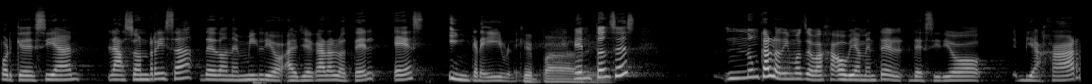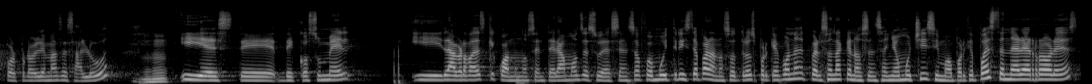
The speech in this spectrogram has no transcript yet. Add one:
Porque decían, la sonrisa de don Emilio al llegar al hotel es increíble. Qué padre. Entonces, nunca lo dimos de baja, obviamente él decidió viajar por problemas de salud y este de Cozumel y la verdad es que cuando nos enteramos de su descenso fue muy triste para nosotros porque fue una persona que nos enseñó muchísimo, porque puedes tener errores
